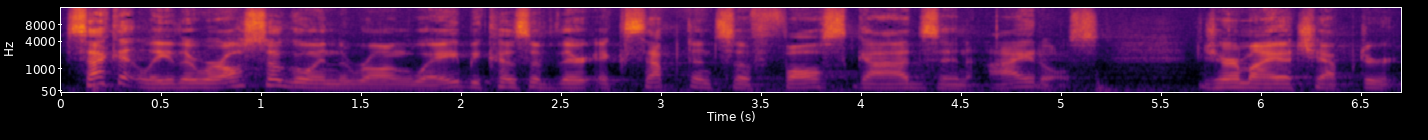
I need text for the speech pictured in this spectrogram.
Secondly, they were also going the wrong way because of their acceptance of false gods and idols. Jeremiah chapter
